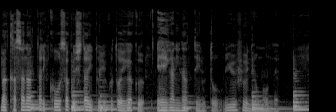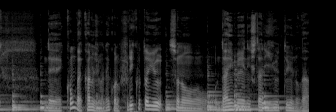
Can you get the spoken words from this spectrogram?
まあ、重なったり交錯したりということを描く映画になっているというふうに思うんだよ。で今回彼女はねこの「振り子」というその題名にした理由というのが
